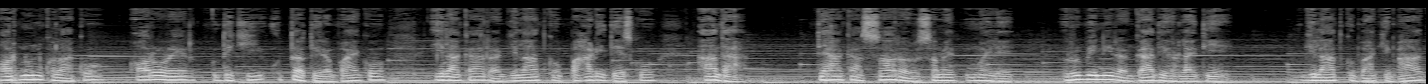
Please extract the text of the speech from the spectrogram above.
अर्नुन खोलाको अरोरेरदेखि उत्तरतिर भएको इलाका र गिलातको पहाडी देशको आधा त्यहाँका सहरहरू समेत मैले रुबेनी र गादीहरूलाई दिएँ। गिलातको बाँकी भाग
